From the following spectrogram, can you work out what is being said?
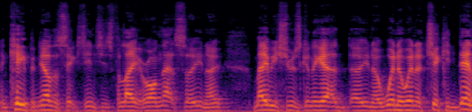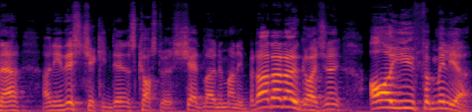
and keeping the other six inches for later on. That's, uh, you know, maybe she was going to get a, you know, winner winner chicken dinner. Only this chicken dinner's cost her a shed load of money. But I don't know, guys. You know, are you familiar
